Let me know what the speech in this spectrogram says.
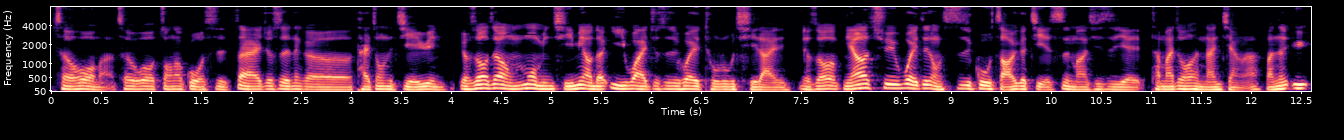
车祸嘛，车祸撞到过世。再来就是那个台中的捷运，有时候这种莫名其妙的意外就是会突如其来，有时候你要去为这种事故找一个解释嘛，其实也坦白说很难讲啦。反正遇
